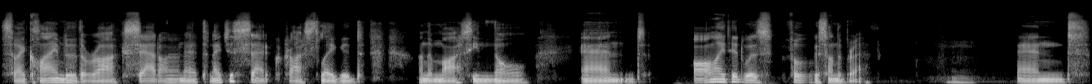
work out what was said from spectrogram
so I climbed to the rock, sat on it, and I just sat cross legged on the mossy knoll. And all I did was focus on the breath. Hmm. And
